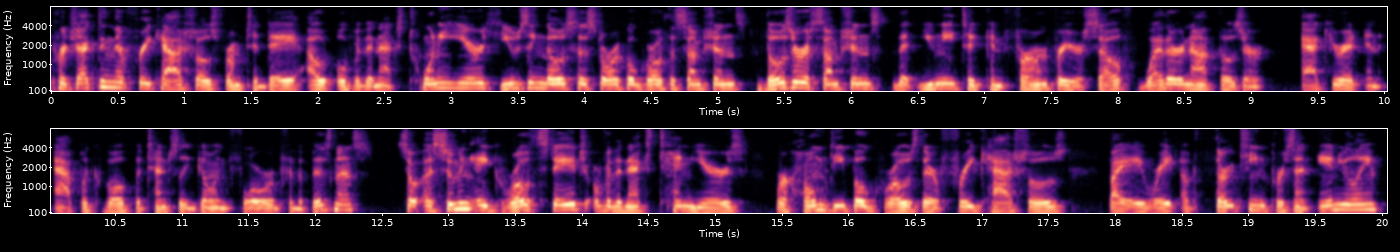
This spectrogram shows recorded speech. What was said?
projecting their free cash flows from today out over the next 20 years using those historical growth assumptions. Those are assumptions that you need to confirm for yourself whether or not those are accurate and applicable potentially going forward for the business. So, assuming a growth stage over the next 10 years where Home Depot grows their free cash flows by a rate of 13% annually,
